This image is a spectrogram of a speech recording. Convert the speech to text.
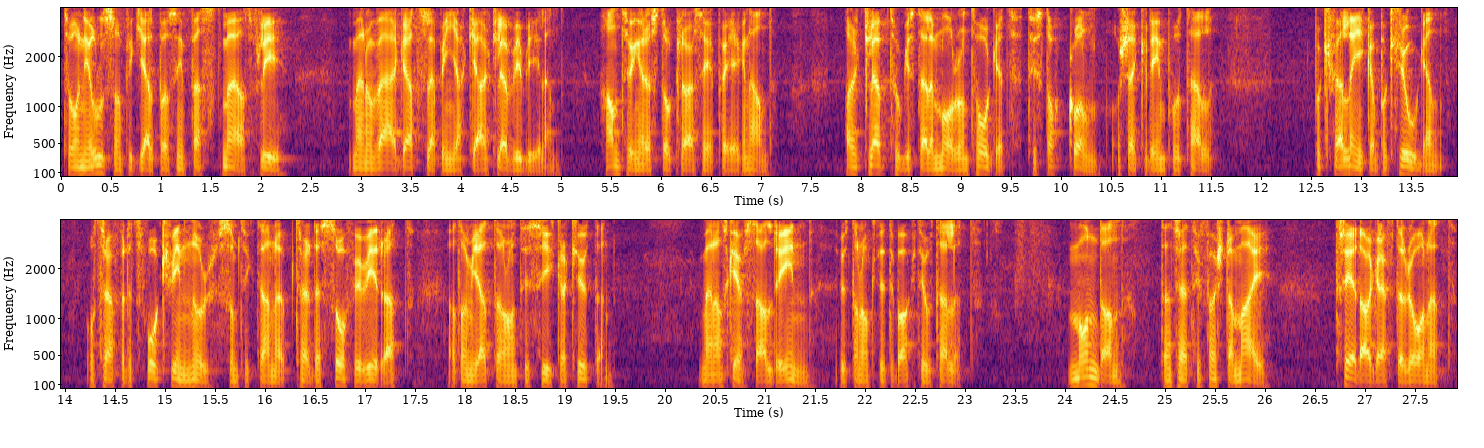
Tony Olsson fick hjälp av sin fästmö att fly, men hon vägrade att släppa in Jackie Arklöv i bilen. Han tvingades då klara sig på egen hand. Arklöv tog istället morgontåget till Stockholm och checkade in på hotell. På kvällen gick han på krogen och träffade två kvinnor som tyckte han uppträdde så förvirrat att de hjälpte honom till psykakuten. Men han skrevs aldrig in utan åkte tillbaka till hotellet. Måndagen den 31 maj, tre dagar efter rånet,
